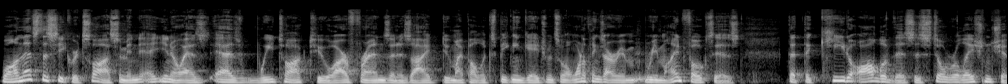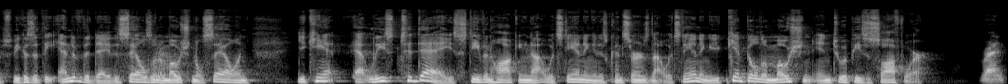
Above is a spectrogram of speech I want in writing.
Well, and that's the secret sauce. I mean, eh, you know, as as we talk to our friends and as I do my public speaking engagements, one of the things I re- mm-hmm. remind folks is that the key to all of this is still relationships because at the end of the day, the sale is an mm-hmm. emotional sale and you can't, at least today, Stephen Hawking notwithstanding and his concerns notwithstanding, you can't build emotion into a piece of software. Right.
